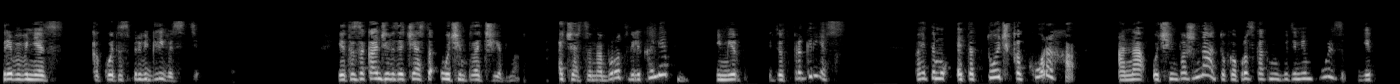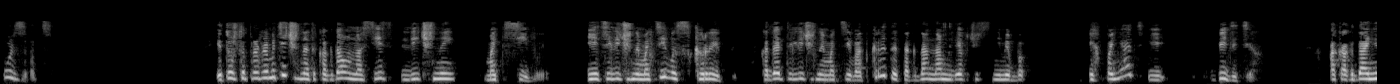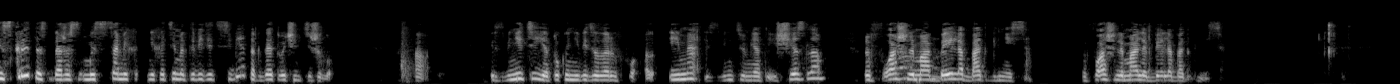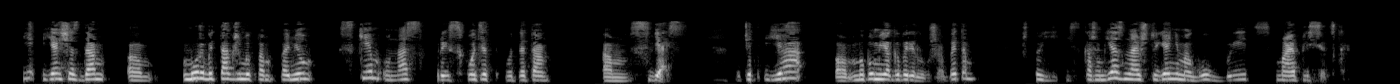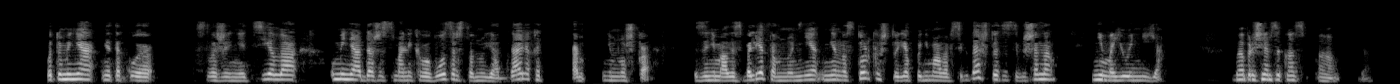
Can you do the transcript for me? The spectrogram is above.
требование какой-то справедливости. И это заканчивается часто очень плачевно, а часто, наоборот, великолепно. и мир идет в прогресс. Поэтому эта точка короха, она очень важна, только вопрос, как мы будем им пользоваться, ей пользоваться. И то, что проблематично, это когда у нас есть личные мотивы. И эти личные мотивы скрыты. Когда эти личные мотивы открыты, тогда нам легче с ними их понять и видеть их. А когда они скрыты, даже мы сами не хотим это видеть в себе, тогда это очень тяжело. А, извините, я только не видела рефу... имя, извините, у меня это исчезло. Рефуа Бейла Бат Гниса. Бейла Бат. И я сейчас дам, может быть, также мы поймем, с кем у нас происходит вот эта связь. Значит, я, мы помню, я говорила уже об этом, что, скажем, я знаю, что я не могу быть Майя Плесецкая. Вот у меня не такое сложение тела, у меня даже с маленького возраста, ну, я далее немножко занималась балетом, но не, не настолько, что я понимала всегда, что это совершенно не мое и не я. Мы обращаемся к нас... А, да.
